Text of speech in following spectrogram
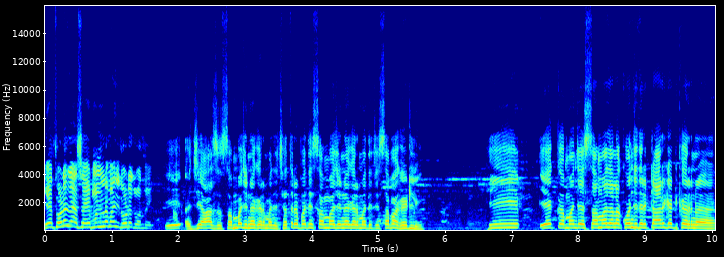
हे थोडंच असं आहे म्हणलं म्हणजे थोडंच होतं ही जी आज संभाजीनगरमध्ये छत्रपती संभाजीनगरमध्ये जी सभा घडली ही एक म्हणजे समाजाला कोणते तरी टार्गेट करणं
